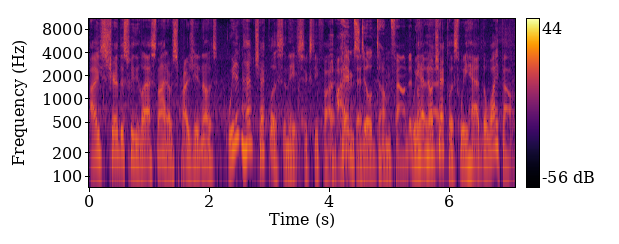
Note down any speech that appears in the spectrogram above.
I shared this with you last night. I was surprised you didn't know this. We didn't have checklists in the H65. I am Then. still dumbfounded. We had no that. checklist. We had the wipeout,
